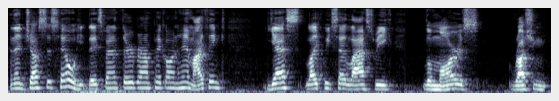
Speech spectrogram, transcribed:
And then Justice Hill, he, they spent a third round pick on him. I think, yes, like we said last week, Lamar's rushing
